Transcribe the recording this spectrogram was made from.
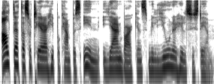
Allt detta sorterar hippocampus in i hjärnbarkens miljoner hyllsystem.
